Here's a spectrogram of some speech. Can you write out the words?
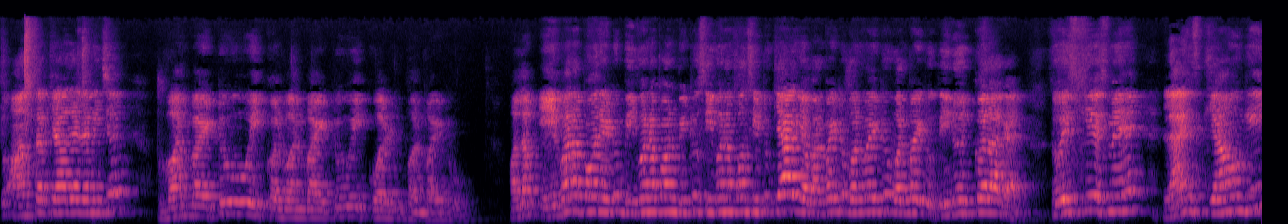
तो आंसर क्या आ जाएगा नीचे? One by two equal one by two equal one by two मतलब a one upon a two b one upon b two c one upon c two क्या आ गया? One by two one by two one by two तीनों इक्वल आ गए. तो इस केस में लाइंस क्या होंगी?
